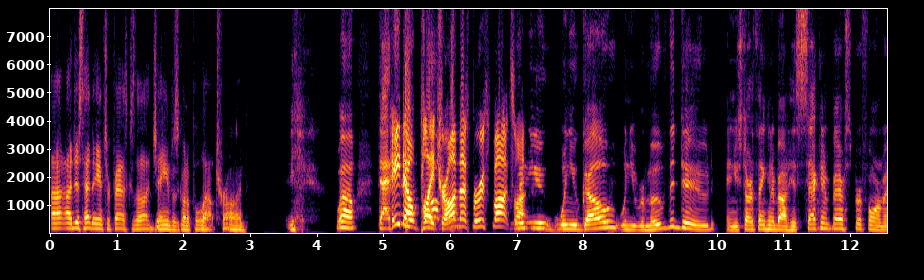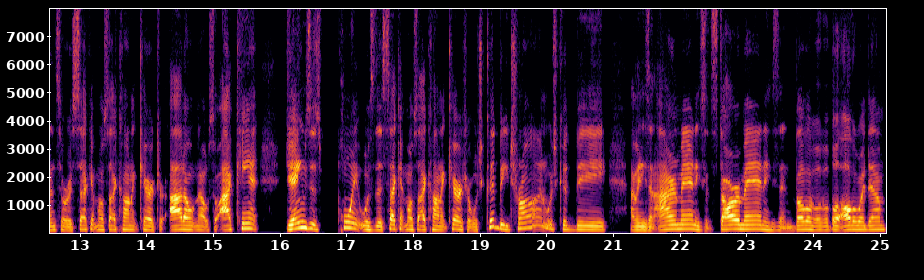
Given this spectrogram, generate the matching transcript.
I, I just had to answer fast because I thought James was going to pull out Tron. Well, that's He don't play problem. Tron. That's Bruce Boxleitner. when you when you go when you remove the dude and you start thinking about his second best performance or his second most iconic character i don't know so i can't james's point was the second most iconic character which could be tron which could be i mean he's an iron man he's in starman he's in blah blah blah blah blah all the way down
